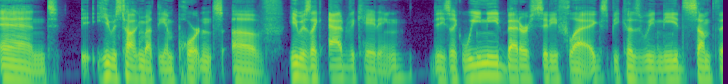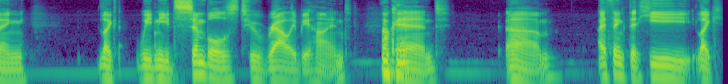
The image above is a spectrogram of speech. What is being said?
and he was talking about the importance of, he was like advocating, he's like, we need better city flags because we need something like we need symbols to rally behind Okay. and um, I think that he like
